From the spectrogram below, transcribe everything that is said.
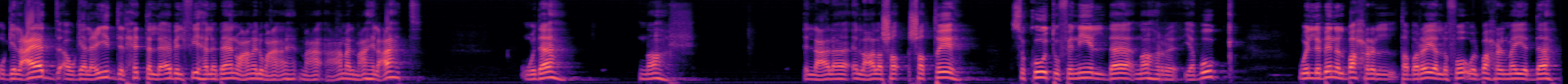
وجلعاد أو جلعيد الحتة اللي قابل فيها لبان وعملوا معاه مع عمل معاه العهد. وده نهر اللي على اللي على شطيه سكوت وفنيل ده نهر يبوك. واللي بين البحر الطبرية اللي فوق والبحر الميت ده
